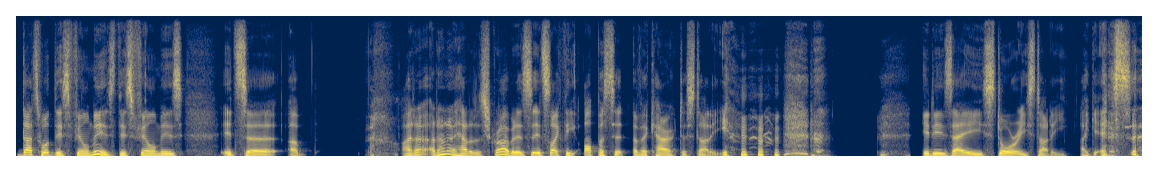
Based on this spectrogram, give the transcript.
that's what this film is. This film is it's a, a I don't I don't know how to describe it. It's it's like the opposite of a character study. it is a story study, I guess.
